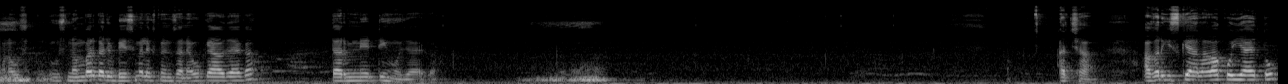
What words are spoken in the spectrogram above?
मतलब उस उस नंबर का जो डेसिमल एक्सपेंशन है, वो क्या हो जाएगा? टर्मिनेटिंग हो जाएगा। अच्छा अगर इसके अलावा कोई आए तो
